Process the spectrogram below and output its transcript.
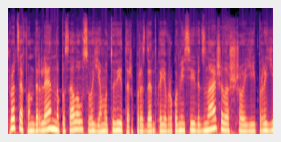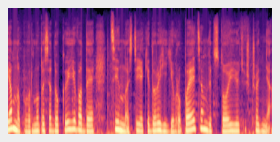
Про це фон дер Ляйн написала у своєму твіттер. Президентка Єврокомісії відзначила, що їй приємно повернутися до Києва, де цінності, які дорогі європейцям, відстоюють щодня.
